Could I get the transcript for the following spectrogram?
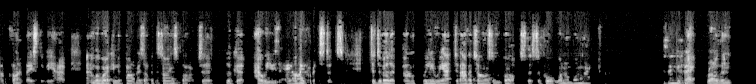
uh, client base that we have. And we're working with partners up at the Science Park to look at how we use AI, for instance, to develop um, really reactive avatars and bots that support one-on-one language. So in effect, rather than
